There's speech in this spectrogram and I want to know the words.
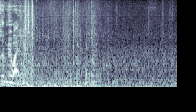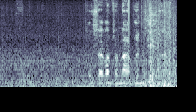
ขึ้นไม่ไหวเลยต้องใช้ความชำนาญพื้นที่นะครับ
